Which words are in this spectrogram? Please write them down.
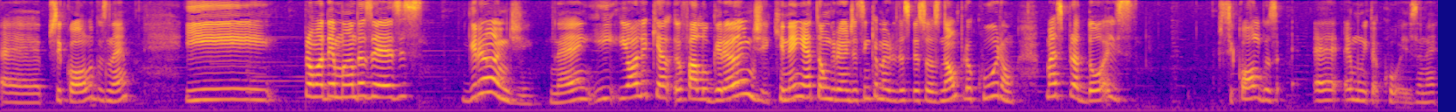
é, psicólogos, né? E para uma demanda, às vezes, grande, né? E, e, olha que eu falo grande, que nem é tão grande assim, que a maioria das pessoas não procuram, mas para dois psicólogos é, é, muita coisa, né?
